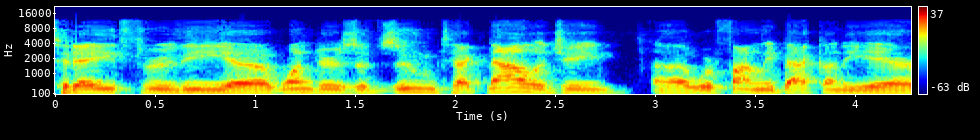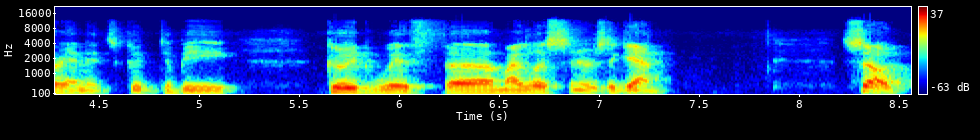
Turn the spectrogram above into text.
today, through the uh, wonders of Zoom technology, uh, we're finally back on the air, and it's good to be good with uh, my listeners again. So,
